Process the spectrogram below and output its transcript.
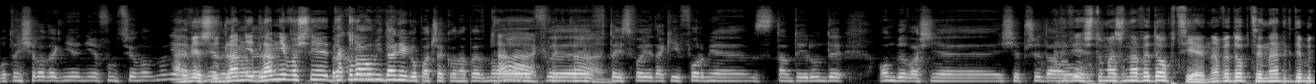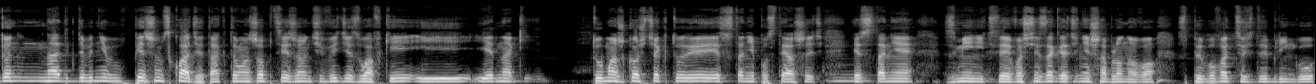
bo ten środek nie, nie funkcjonował, no nie ale wiem, wiesz, nie że wiem, dla mnie, ale- dla mnie właśnie Brakowało takim... mi Daniego Paczeko na pewno Tak, w, tak, tak. w tej swojej takiej formie z tamtej rundy. On by właśnie się przydał. Ale wiesz, tu masz nawet opcję, nawet opcję, nawet gdyby go, nawet gdyby nie był w pierwszym składzie, tak? To masz opcję, że on ci wyjdzie z ławki i jednak tu masz gościa, który jest w stanie postraszyć, jest w stanie zmienić, e, właśnie zagrać nieszablonowo, spróbować coś driblingu.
